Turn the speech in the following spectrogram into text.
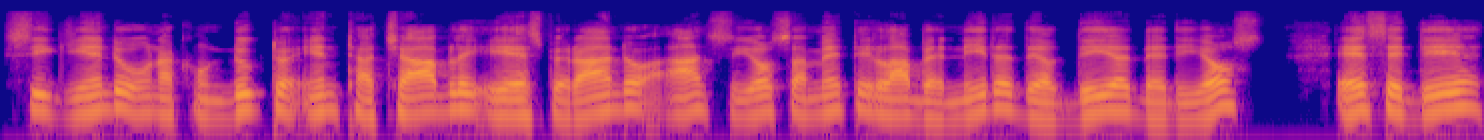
siguiendo una conducta intachable y esperando ansiosamente la venida del día de Dios? Ese día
